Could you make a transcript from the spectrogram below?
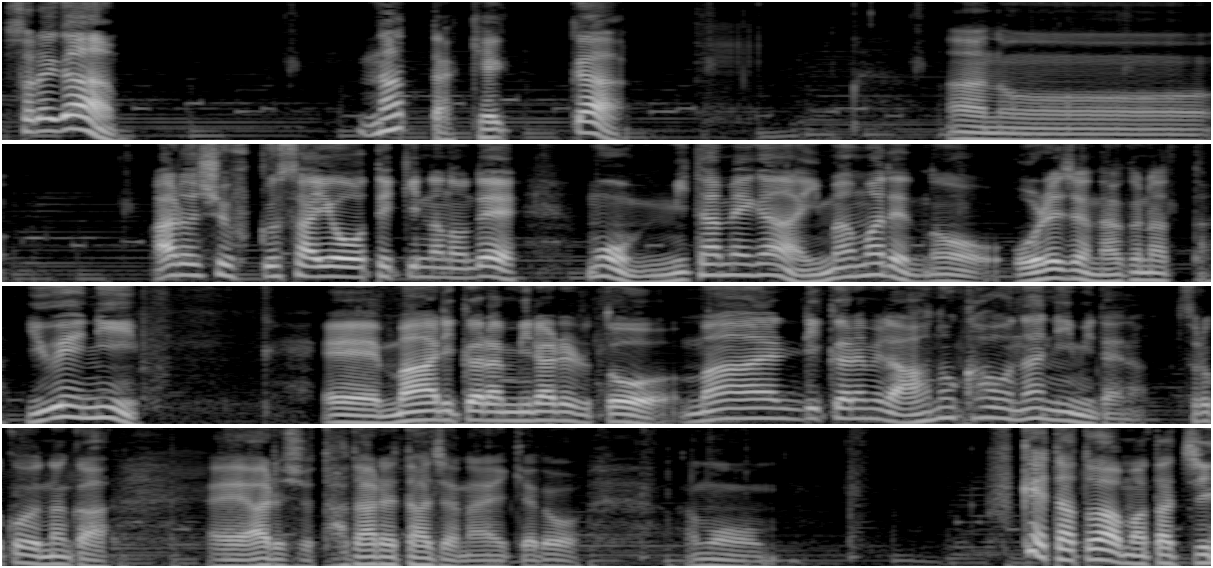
それがなった結果あのー、ある種副作用的なのでもう見た目が今までの俺じゃなくなった。ゆえに、えー、周りから見られると周りから見るあの顔何みたいな。それこそなんか、えー、ある種ただれたじゃないけどもう老けたとはまた違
